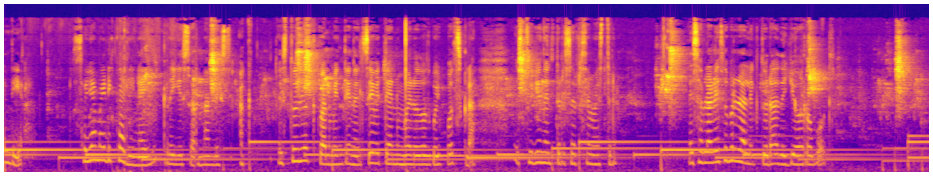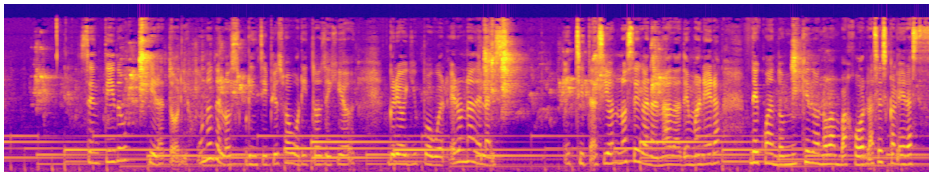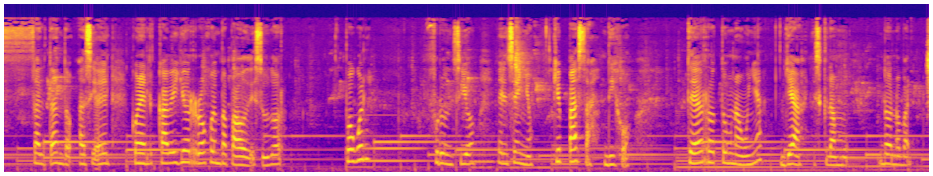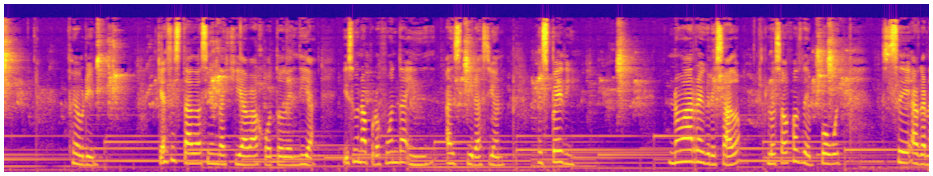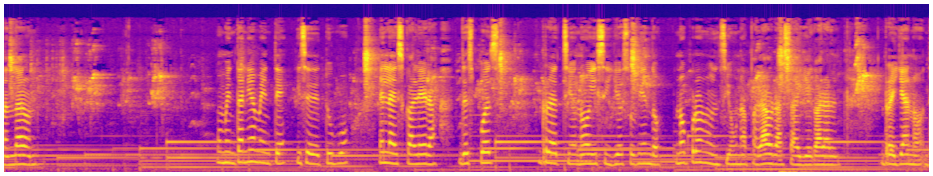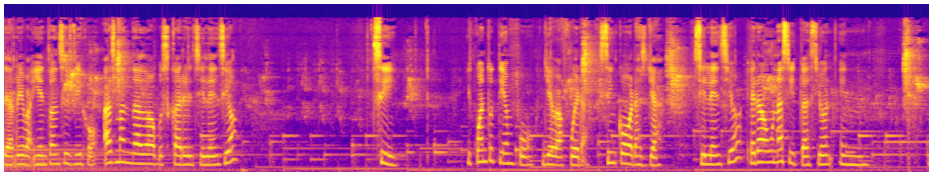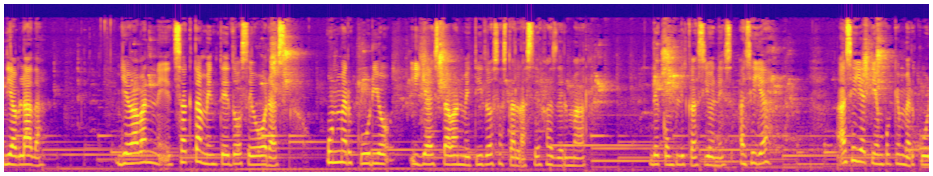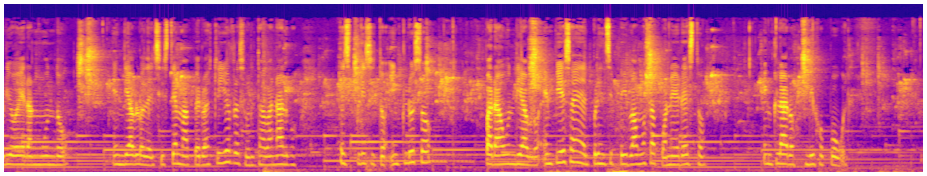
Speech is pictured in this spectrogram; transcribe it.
Buen día. Soy América Liney Reyes Hernández. Estudio actualmente en el CBT número 2 Huaypotzcla. Estudio en el tercer semestre. Les hablaré sobre la lectura de Yo Robot. Sentido giratorio. Uno de los principios favoritos de Georgi Power era una de las excitación no se gana nada, de manera de cuando Mickey Donovan bajó las escaleras saltando hacia él con el cabello rojo empapado de sudor. Powell frunció el ceño. ¿Qué pasa? dijo. ¿Te has roto una uña? Ya, exclamó Donovan. Febril. ¿Qué has estado haciendo aquí abajo todo el día? Hizo una profunda aspiración. Spedy, ¿no ha regresado? Los ojos de Powell se agrandaron momentáneamente y se detuvo en la escalera. Después reaccionó y siguió subiendo. No pronunció una palabra hasta llegar al rellano de arriba y entonces dijo, ¿Has mandado a buscar el silencio? Sí. ¿Y cuánto tiempo lleva afuera? Cinco horas ya. Silencio era una situación endiablada. Llevaban exactamente doce horas un mercurio y ya estaban metidos hasta las cejas del mar de complicaciones. Hace ya, hace ya tiempo que Mercurio era un mundo en diablo del sistema, pero aquellos resultaban algo explícito, incluso para un diablo. Empieza en el príncipe y vamos a poner esto en claro, dijo Powell.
